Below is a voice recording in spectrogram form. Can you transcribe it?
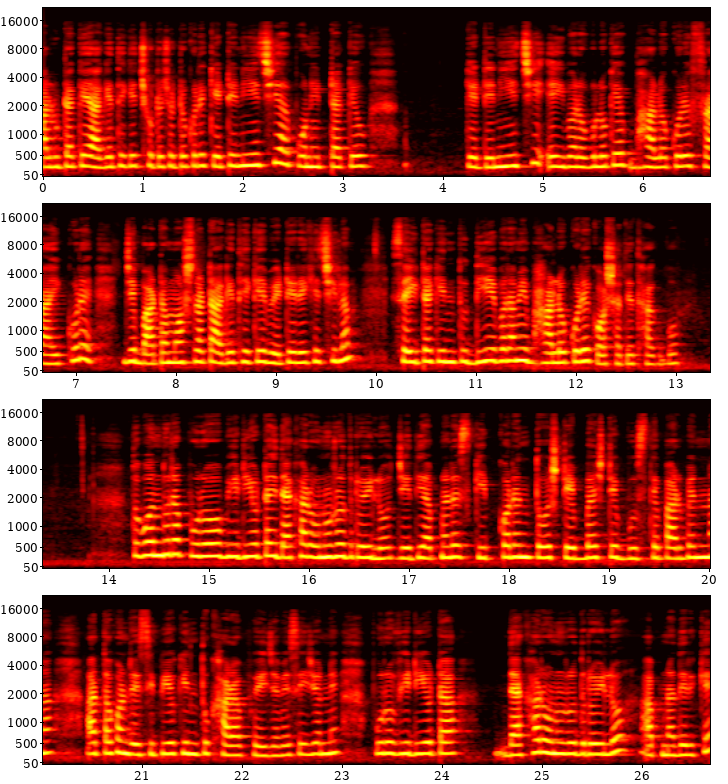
আলুটাকে আগে থেকে ছোট ছোট করে কেটে নিয়েছি আর পনিরটাকেও কেটে নিয়েছি। এইবার ওগুলোকে ভালো করে ফ্রাই করে যে বাটা মশলাটা আগে থেকে বেটে রেখেছিলাম, সেইটা কিন্তু দিয়ে এবার আমি ভালো করে কষাতে থাকব। তো বন্ধুরা, পুরো ভিডিওটাই দেখার অনুরোধ রইল, যদি আপনারা স্কিপ করেন তো স্টেপ বাই স্টেপ বুঝতে পারবেন না, আর তখন রেসিপিও কিন্তু খারাপ হয়ে যাবে। সেই জন্যে পুরো ভিডিওটা দেখার অনুরোধ রইল আপনাদেরকে।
